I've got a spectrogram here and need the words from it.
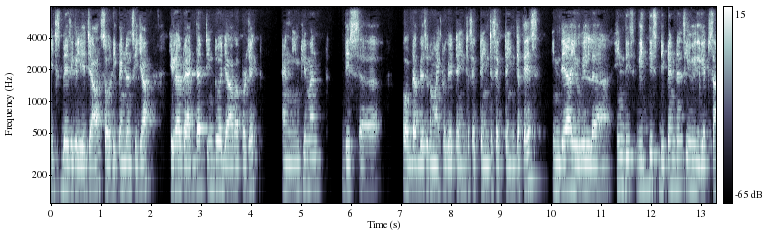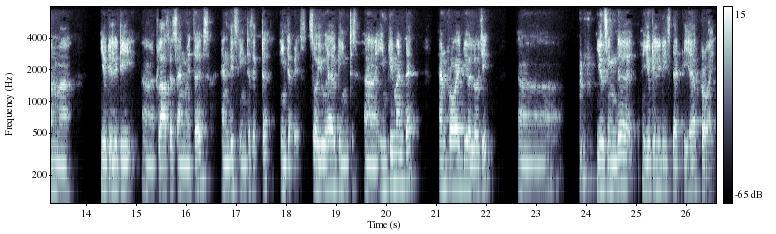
it's basically a jar. So dependency jar. You have to add that into a Java project and implement this uh, OWS microgate interceptor interceptor interface in there you will uh, in this with this dependency you will get some uh, utility uh, classes and methods and this interceptor interface. So you have to uh, implement that and provide your logic uh, using the utilities that we have provided.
